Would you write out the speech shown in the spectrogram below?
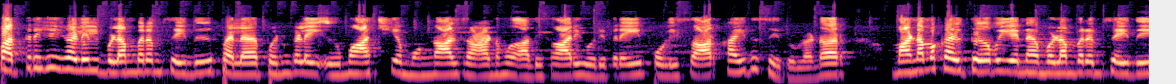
பத்திரிகைகளில் விளம்பரம் செய்து பல பெண்களை ஏமாற்றிய முன்னாள் ராணுவ அதிகாரி ஒருவரை போலீசார் கைது செய்துள்ளனர். மணமக்கள் தேவை என விளம்பரம் செய்து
